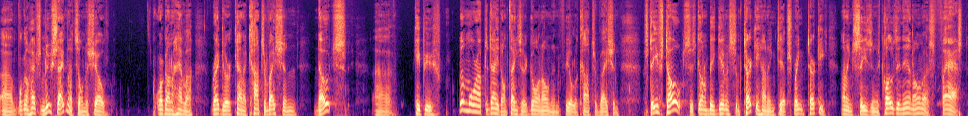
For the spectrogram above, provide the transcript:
Uh, we're going to have some new segments on the show. We're going to have a regular kind of conservation notes uh, keep you a little more up to date on things that are going on in the field of conservation. Steve Stoltz is going to be giving some turkey hunting tips. Spring turkey hunting season is closing in on us fast.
